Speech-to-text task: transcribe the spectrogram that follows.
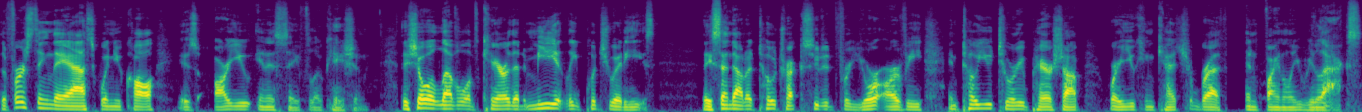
the first thing they ask when you call is Are you in a safe location? They show a level of care that immediately puts you at ease. They send out a tow truck suited for your RV and tow you to a repair shop where you can catch your breath and finally relax.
